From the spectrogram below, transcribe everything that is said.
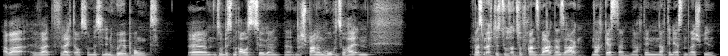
Aber war vielleicht auch so ein bisschen den Höhepunkt äh, so ein bisschen rauszögern, ne, um die Spannung hochzuhalten. Was möchtest du so zu Franz Wagner sagen, nach gestern, nach den, nach den ersten drei Spielen?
